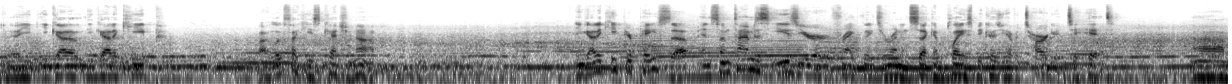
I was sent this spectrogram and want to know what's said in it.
you know, you, you, gotta you gotta keep. Well, it looks like he's catching up. You gotta keep your pace up, and sometimes it's easier, frankly, to run in second place because you have a target to hit. Um,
